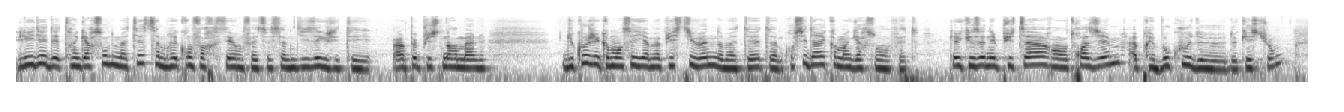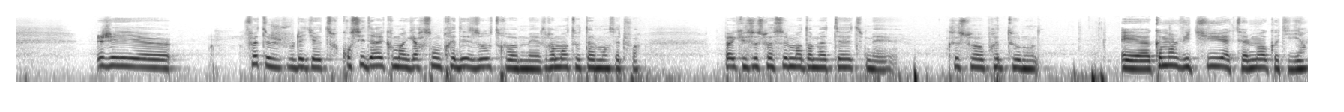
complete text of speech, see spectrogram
l'idée d'être un garçon de ma tête ça me réconfortait en fait, ça me disait que j'étais un peu plus normal. Du coup j'ai commencé à m'appeler Steven dans ma tête, à me considérer comme un garçon en fait. Quelques années plus tard, en troisième, après beaucoup de, de questions, j'ai... euh, en fait je voulais être considéré comme un garçon auprès des autres, mais vraiment totalement cette fois. Pas que ce soit seulement dans ma tête, mais que ce soit auprès de tout le monde. Et euh, comment le vis-tu actuellement au quotidien?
